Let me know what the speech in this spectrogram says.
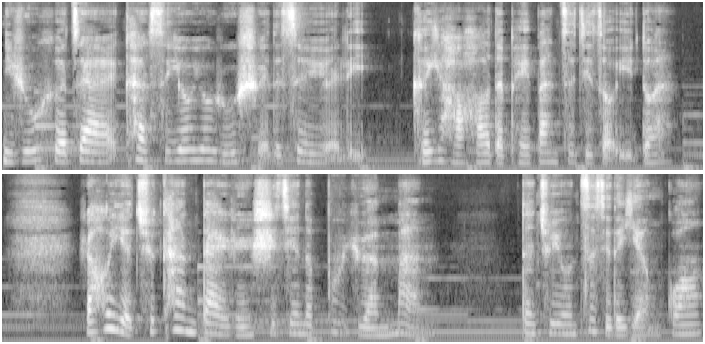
你如何在看似悠悠如水的岁月里，可以好好的陪伴自己走一段，然后也去看待人世间的不圆满，但却用自己的眼光、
